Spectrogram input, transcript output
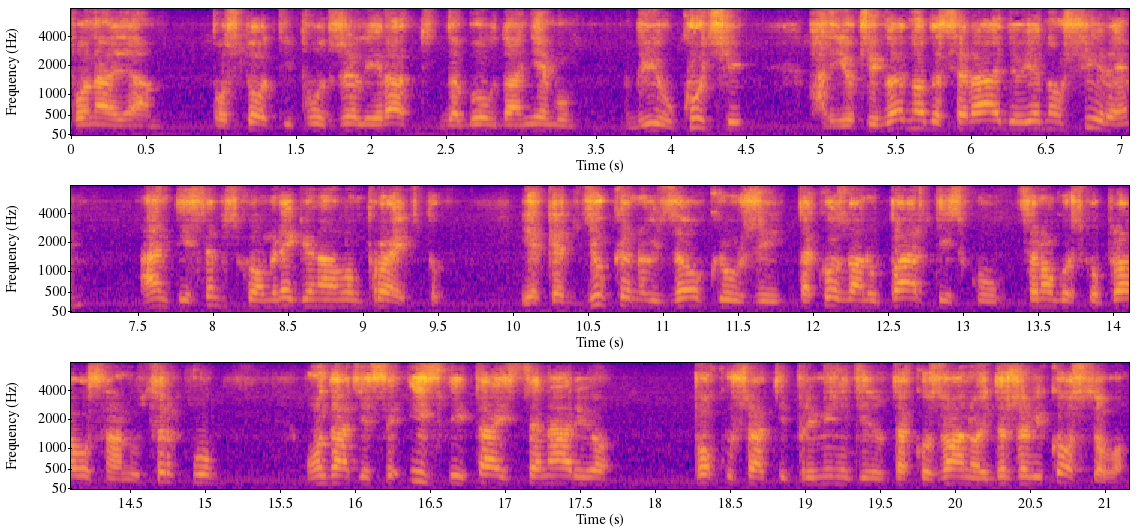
ponavljam, po stoti put želi rat da Bog da njemu biju kući, ali očigledno da se radi o jednom širem antisrpskom regionalnom projektu. Jer kad Đukanović zaokruži takozvanu partijsku crnogorsko pravoslavnu crkvu, onda će se isti taj scenario pokušati primijeniti u takozvanoj državi Kosovo.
